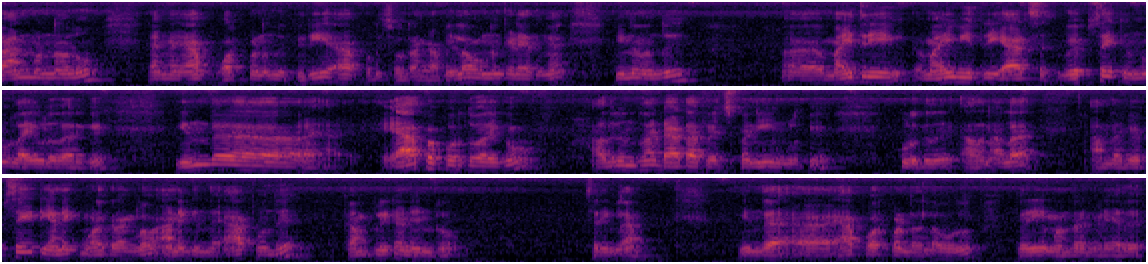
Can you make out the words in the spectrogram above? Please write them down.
பேன் பண்ணாலும் எங்கள் ஆப் ஒர்க் பண்ணுது பெரிய ஆப் அப்படி சொல்கிறாங்க அப்படிலாம் ஒன்றும் கிடையாதுங்க. இன்னும் வந்து Maitri my V three ads website இன்னும் லைவில் தான் இருக்குது இந்த ஆப்பை பொறுத்த வரைக்கும் அதுலேருந்து தான் டேட்டா ஃபெச் பண்ணி உங்களுக்கு கொடுக்குது. அதனால் அந்த வெப்சைட் என்னைக்கு முடக்கிறாங்களோ அன்றைக்கி இந்த ஆப் வந்து கம்ப்ளீட்டாக நின்றும். சரிங்களா? இந்த ஆப் ஒர்க் பண்ணுறதுல ஒரு பெரிய மந்திரம் கிடையாது.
